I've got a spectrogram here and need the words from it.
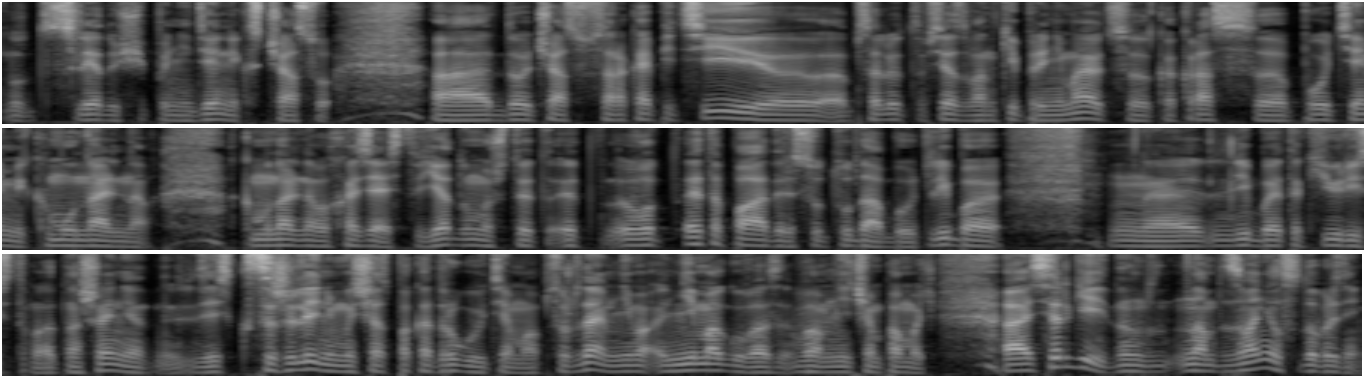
вот, следующий понедельник с часу до часу 45. Абсолютно все звонки принимаются как раз э, по теме коммунального, коммунального хозяйства. Я думаю, что это, это, вот это по адресу туда будет. Либо, э, либо это к юристам отношения. Здесь, к сожалению, мы сейчас пока другую тему обсуждаем. Не, не могу вас, вам ничем помочь. А, Сергей нам дозвонился. Добрый день.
